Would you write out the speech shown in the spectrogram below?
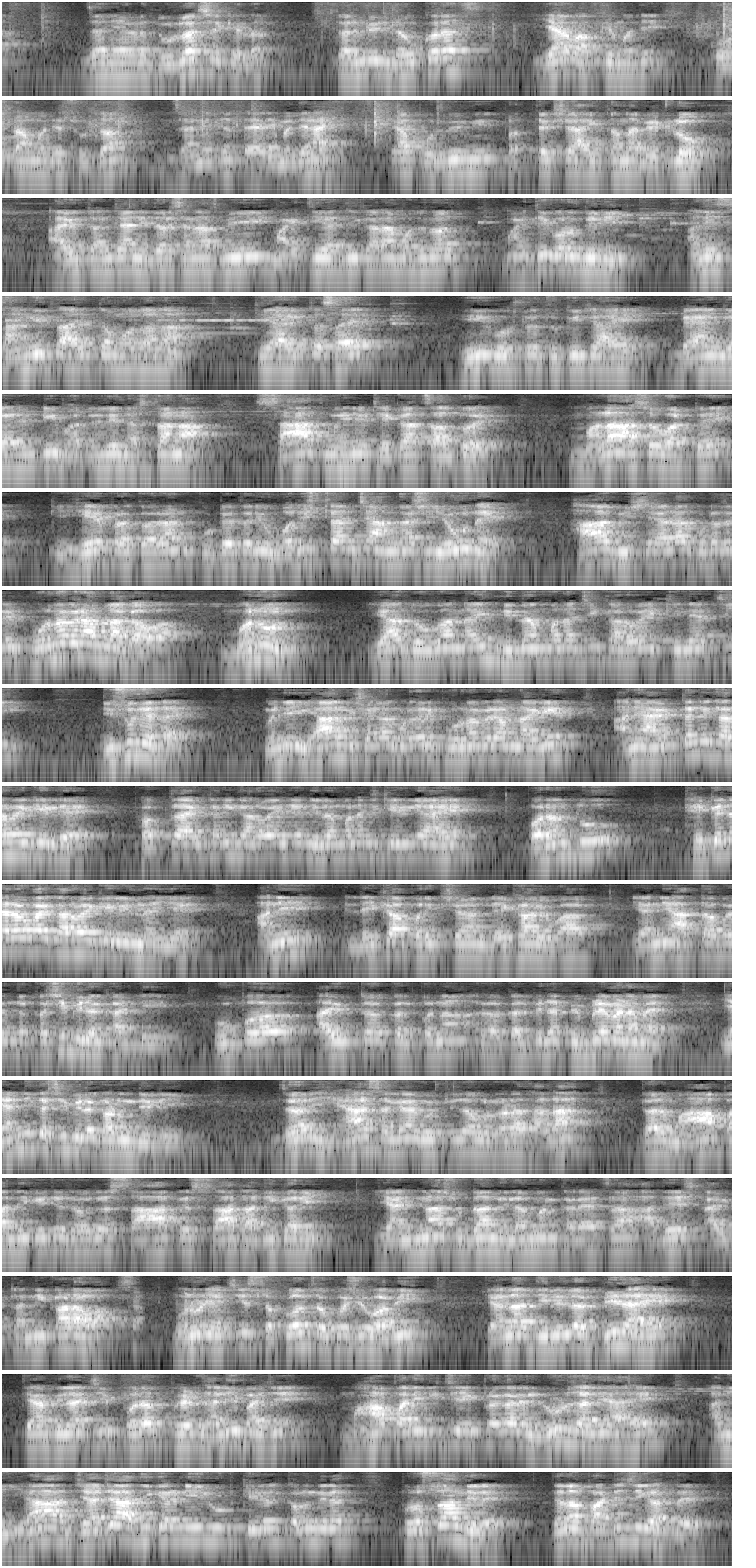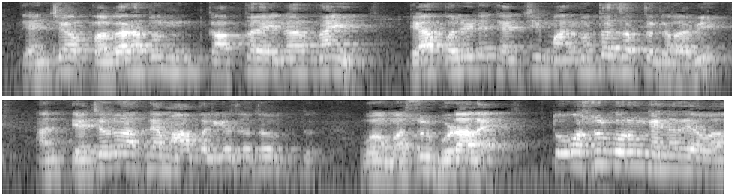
जर याकडे दुर्लक्ष केलं तर मी लवकरच या बाबतीमध्ये कोर्टामध्ये सुद्धा जाण्याच्या तयारीमध्ये आहे. त्यापूर्वी मी प्रत्यक्ष आयुक्तांना भेटलो. आयुक्तांच्या निदर्शनास मी माहिती अधिकारामधूनच माहिती करून दिली. आणि सांगितलं आयुक्त महोदयांना की आयुक्त साहेब ही गोष्ट चुकीची आहे. बँक गॅरंटी भरलेली नसताना सात महिने ठेका चालतोय. मला असं वाटतंय की हे प्रकरण कुठेतरी वरिष्ठांच्या अंगाशी येऊ नये. हा विषयाला कुठेतरी पूर्णविराम लागावा. म्हणून या दोघांनाही निलंबनाची कारवाई केल्याची दिसून येत आहे. म्हणजे या विषयाला कुठेतरी पूर्णविराम लागेल आणि आयुक्तांनी कारवाई केली आहे. फक्त आयुक्तांनी कारवाई म्हणजे निलंबनाची केलेली आहे परंतु ठेकेदारावर काही कारवाई केलेली नाही आहे आणि लेखा परीक्षण लेखा विभाग यांनी आतापर्यंत कशी बिलं काढली? उप आयुक्त कल्पना कल्पिता पिंपळे मॅडम आहेत यांनी कशी बिलं काढून दिली? जर ह्या सगळ्या गोष्टीचा उलगडा झाला तर महापालिकेचे जवळजवळ सहा ते सात अधिकारी यांना सुद्धा निलंबन करायचा आदेश आयुक्तांनी काढावा. म्हणून याची सखोल चौकशी व्हावी. त्याला दिलेलं बिल आहे. त्या बिलाची परतफेड झाली पाहिजे. महापालिकेची एक प्रकारे लूट झाली आहे. आणि ह्या ज्या ज्या अधिकाऱ्यांनी ही लूट केलं करून देण्यात प्रोत्साहन दिलंय त्यांना पाठीशी घातलंय. त्यांच्या पगारातून कापता येणार नाही त्या पलीकडे त्यांची मालमत्ता जप्त करावी. आणि त्याच्यातून आपल्या महापालिकेचा जो व महसूल आहे तो वसूल करून घेण्यात यावा.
